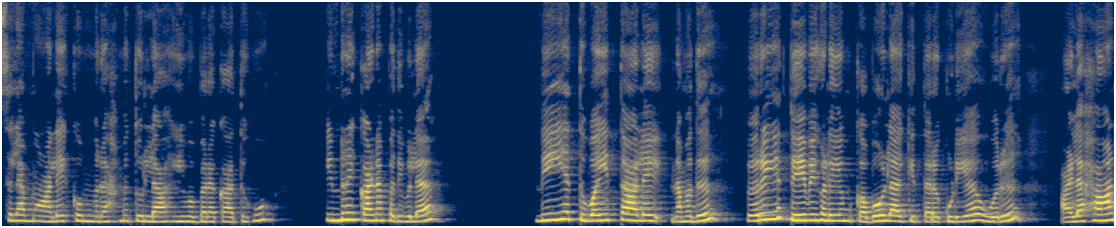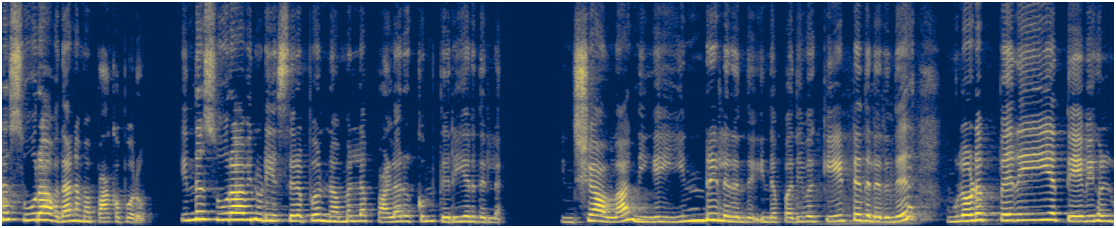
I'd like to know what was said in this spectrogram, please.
அஸ்லாம் அலைக்கும் ரஹமத்துல்லாஹி வபரகாத்துஹு. இன்றைக்கான பதிவில் நீயத்து வைத்தாலே நமது பெரிய தேவைகளையும் கபோலாக்கி தரக்கூடிய ஒரு அழகான சூறாவை தான் நம்ம பார்க்க போகிறோம் இந்த சூறாவினுடைய சிறப்பு நம்மள பலருக்கும் தெரியறதில்ல. இன்ஷா அல்லாஹ் நீங்கள் இன்றிலிருந்து இந்த பதிவை கேட்டதிலிருந்து உங்களோட பெரிய தேவைகள்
